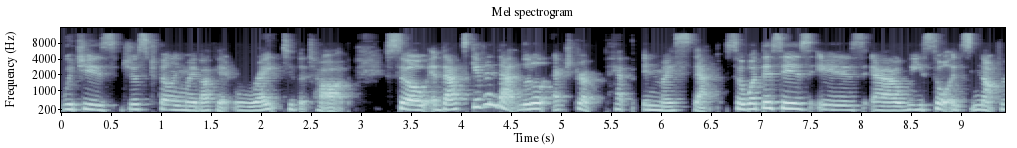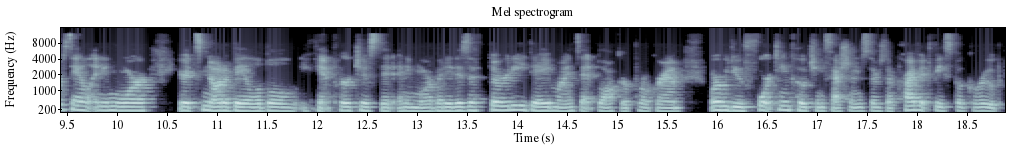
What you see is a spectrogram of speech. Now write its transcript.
which is just filling my bucket right to the top. So that's given that little extra pep in my step. So what this is is uh, we sold it's not for sale anymore. It's not available. You can't purchase it anymore but it is a 30 day mindset blocker program where we do 14 coaching sessions. There's a private facebook group.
